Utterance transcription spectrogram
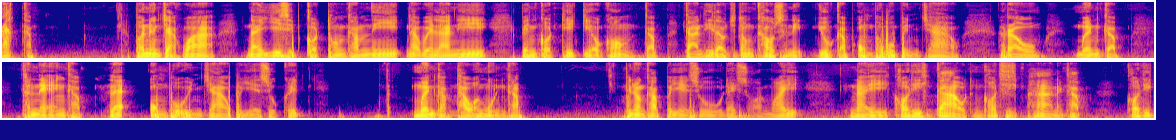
รักครับ เพราะเนื่องจากว่า ใน 20 กฎทองคำนี้ณเวลานี้เป็นกฎที่เกี่ยวข้องกับการที่เราจะต้องเข้าสนิทอยู่กับองค์พระผู้เป็นเจ้า เราเหมือนกับแขนงครับ และองค์พระผู้เป็นเจ้าพระเยซูคริสต์เหมือนกับเถาอางุ่นครับ พี่น้องครับพระเยซูได้สอนไว้ในข้อที่ 9 ถึงข้อที่ 15 นะครับ ข้อที่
